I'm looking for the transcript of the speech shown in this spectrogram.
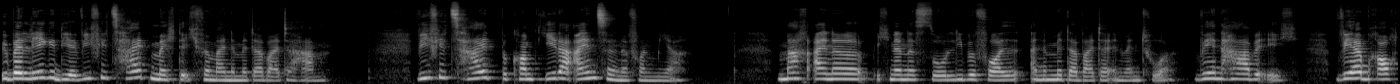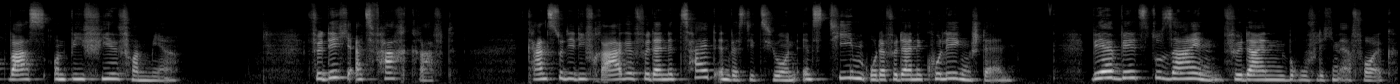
Überlege dir, wie viel Zeit möchte ich für meine Mitarbeiter haben? Wie viel Zeit bekommt jeder Einzelne von mir? Mach eine, ich nenne es so liebevoll, eine Mitarbeiterinventur. Wen habe ich? Wer braucht was und wie viel von mir? Für dich als Fachkraft kannst du dir die Frage für deine Zeitinvestition ins Team oder für deine Kollegen stellen. Wer willst du sein für deinen beruflichen Erfolg?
